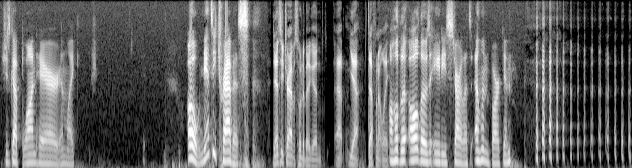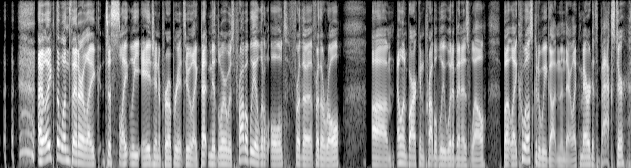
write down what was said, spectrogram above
She's got blonde hair and like. Oh, Nancy Travis. Nancy Travis would have been good. Uh, yeah, definitely. All the all those '80s starlets. Ellen Barkin. I like the ones that are like just slightly age inappropriate too. Like Bette Midler was probably a little old for the for the role. Um, Ellen Barkin probably would have been as well. But like, who else could have we gotten in there? Like Meredith Baxter.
